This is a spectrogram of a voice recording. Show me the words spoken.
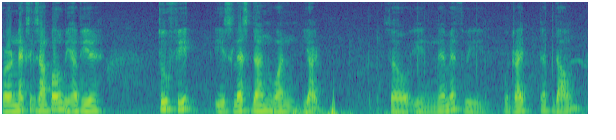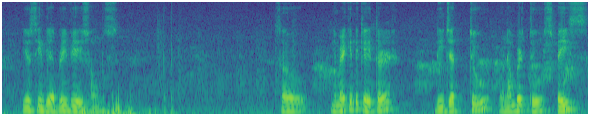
For our next example we have here 2 feet is less than 1 yard. So in Nemeth we would write that down using the abbreviations. So numeric indicator digit 2 or number 2 space.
